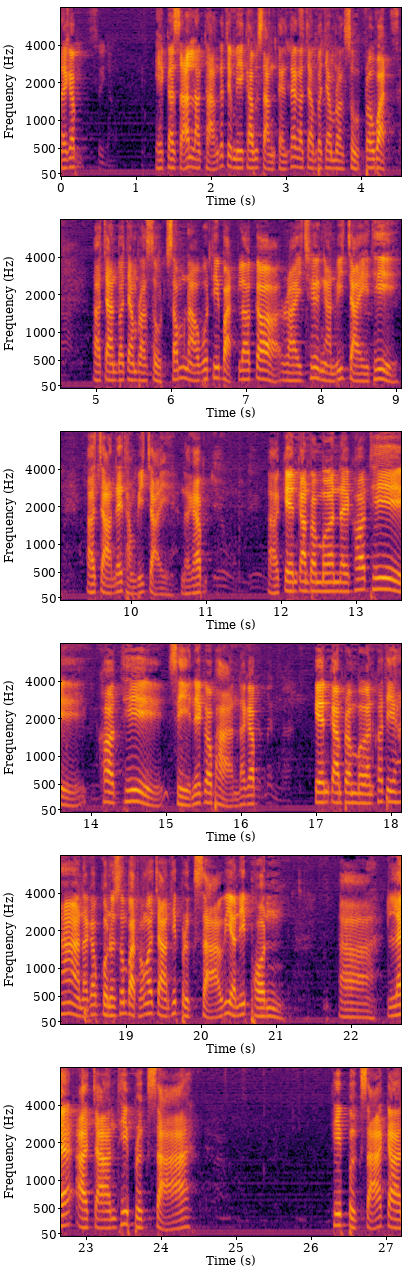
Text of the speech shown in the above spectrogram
นะครับ เอกสารหลักฐานก็จะมีคำสั่งแต่งตั้งอาจารย์ประจำหลักสูตรประวัติ อาจารย์ประจำหลักสูตรสำเนาวุฒิบัตร แล้วก็รายชื่องานวิจัยที่อาจารย์ได้ทำวิจัยนะครับเกณฑ์การประเมินในข้อที่ข้อทีสี่4นี่ก็ผ่านนะครับ เกณฑ์การประเมินข้อที่5นะครับคุณสมบัติของอาจารย์ที่ปรึกษาวิทยานิพนธ์ และอาจารย์ที่ปรึกษาที่ปรึกษาการ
